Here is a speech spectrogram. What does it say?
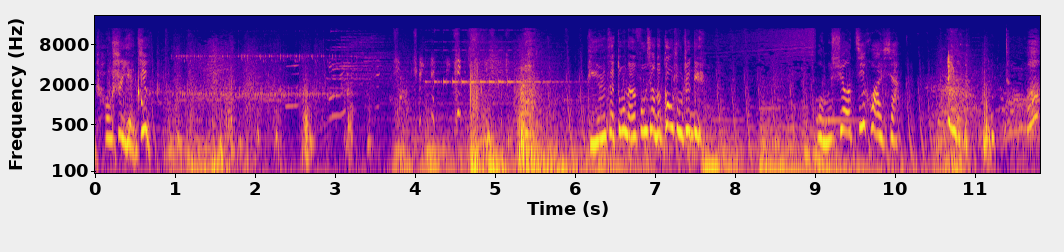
超市眼镜，敌人在东南方向的高处阵地，我们需要计划一下。啊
